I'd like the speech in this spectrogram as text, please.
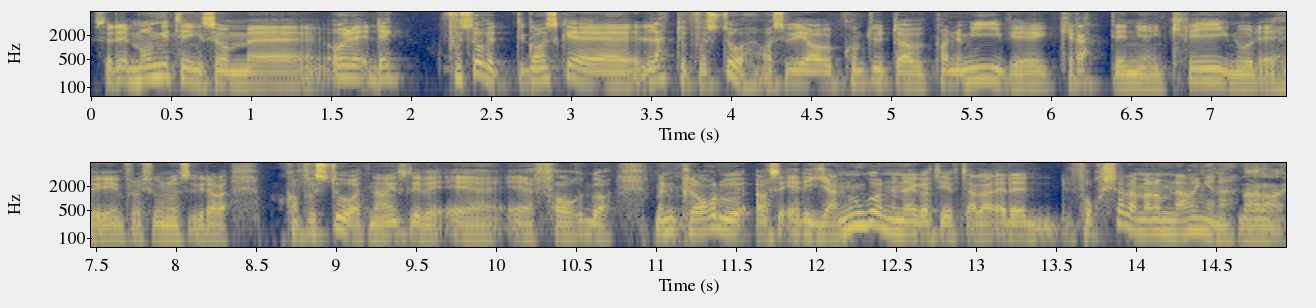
Så det er mange ting som uh, Og det, det er for så vidt ganske lett å forstå. Altså Vi har kommet ut av pandemi, vi er rett inn i en krig, nå det er høy inflasjon osv. Man kan forstå at næringslivet er, er farga. Men klarer du, altså er det gjennomgående negativt, eller er det forskjeller mellom næringene? Nei, nei.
